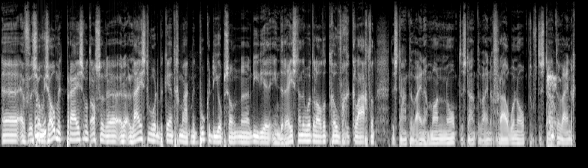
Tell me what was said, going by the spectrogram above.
Eh, en v- sowieso met prijzen. Want als er eh, eh, lijsten worden bekendgemaakt met boeken die, op zo'n, eh, die, die in de race staan, dan wordt er altijd over geklaagd. Van, er staan te weinig mannen op, er staan te weinig vrouwen op, of er staan te weinig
